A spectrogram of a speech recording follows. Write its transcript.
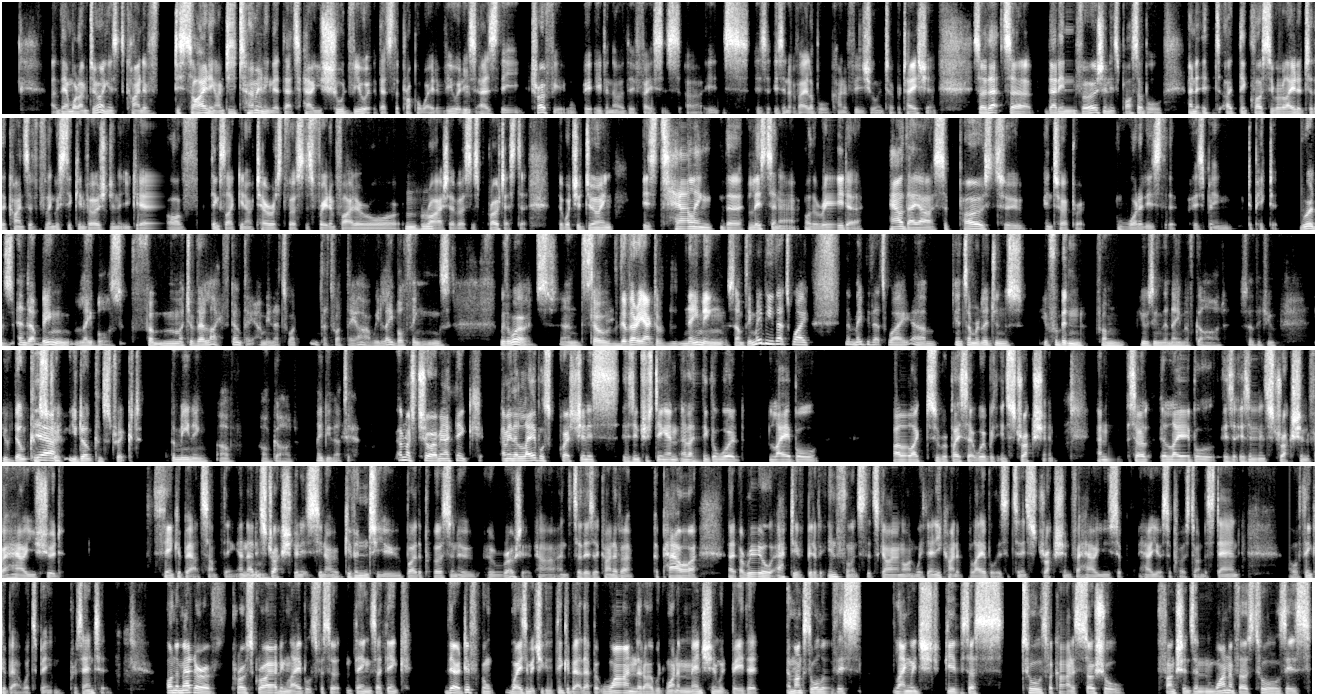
Uh, then what I'm doing is kind of deciding i'm determining that that's how you should view it that's the proper way to view it mm. is as the trophy even though the face is uh, is, is is an available kind of visual interpretation so that's uh, that inversion is possible and it's i think closely related to the kinds of linguistic inversion that you get of things like you know terrorist versus freedom fighter or mm-hmm. rioter versus protester that what you're doing is telling the listener or the reader how they are supposed to interpret what it is that is being depicted. Words end up being labels for much of their life, don't they? I mean, that's what that's what they are. We label things with words, and so the very act of naming something. Maybe that's why. Maybe that's why um, in some religions you're forbidden from using the name of God, so that you you don't constrict. Yeah. You don't constrict the meaning of of God. Maybe that's it. I'm not sure. I mean, I think. I mean, the labels question is is interesting, and and I think the word label. I like to replace that word with instruction, and so a label is is an instruction for how you should think about something and that mm. instruction is you know given to you by the person who who wrote it uh, and so there's a kind of a a power, a, a, real active bit of influence that's going on with any kind of label. Is it's an instruction for how you how you're supposed to understand or think about what's being presented. On the matter of proscribing labels for certain things, I think there are different ways in which you can think about that. But one that I would want to mention would be that amongst all of this, language gives us tools for kind of social functions. And one of those tools is,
